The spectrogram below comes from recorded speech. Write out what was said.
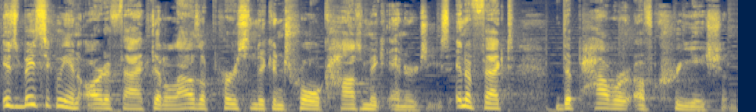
is basically an artifact that allows a person to control cosmic energies, in effect, the power of creation.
